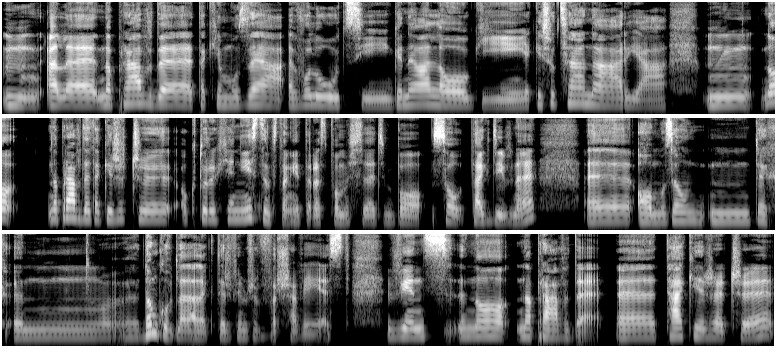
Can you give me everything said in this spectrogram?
mm, ale naprawdę takie muzea ewolucji, genealogii, jakieś oceanaria, mm, no naprawdę takie rzeczy, o których ja nie jestem w stanie teraz pomyśleć, bo są tak dziwne. E, o, Muzeum m, tych domków dla lalek też wiem, że w Warszawie jest. Więc no naprawdę e, takie rzeczy,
